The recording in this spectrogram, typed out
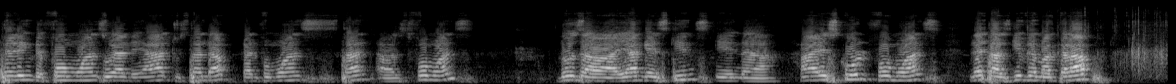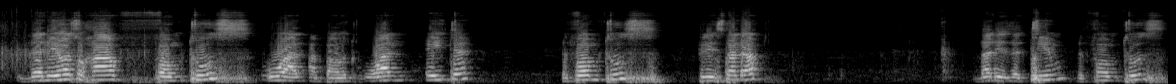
telling the Form 1s where they are to stand up. Can Form 1s stand as Form 1s? Those are our youngest kids in uh, high school, Form 1s. Let us give them a clap. Then we also have Form 2s who are about 180. The Form 2s, please stand up. That is the team, the Form 2s.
